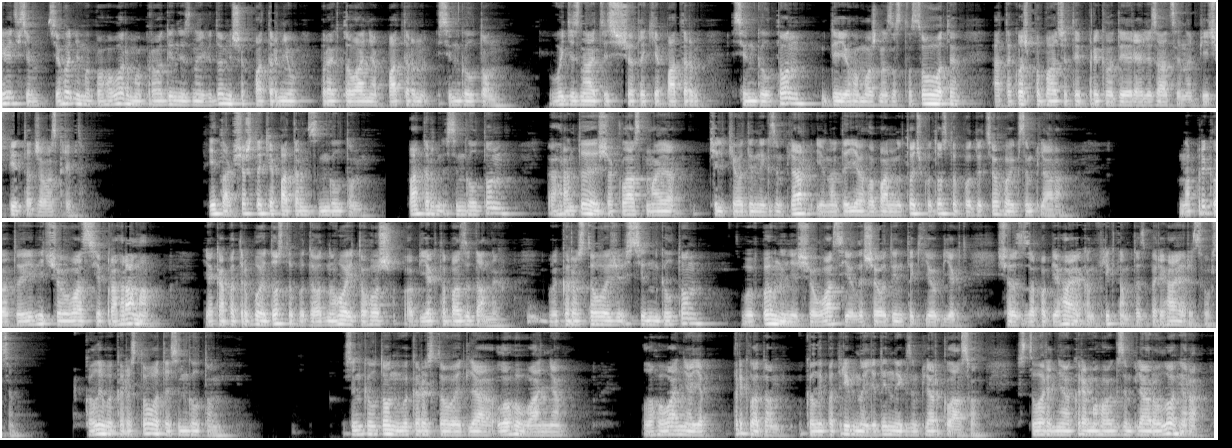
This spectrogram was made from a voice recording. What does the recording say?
Привіт всім! Сьогодні ми поговоримо про один із найвідоміших паттернів проєктування паттерн Singleton. Ви дізнаєтесь, що таке паттерн Singleton, де його можна застосовувати, а також побачите приклади реалізації на PHP та JavaScript. І так, що ж таке паттерн Singleton? Паттерн Singleton гарантує, що клас має тільки один екземпляр і надає глобальну точку доступу до цього екземпляра. Наприклад, уявіть, що у вас є програма, яка потребує доступу до одного і того ж об'єкта бази даних. Використовуючи Singleton, ви впевнені, що у вас є лише один такий об'єкт, що запобігає конфліктам та зберігає ресурси. Коли використовувати Singleton? Singleton використовують для логування. Логування є прикладом, коли потрібно єдиний екземпляр класу. Створення окремого екземпляру логера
